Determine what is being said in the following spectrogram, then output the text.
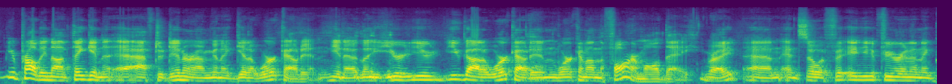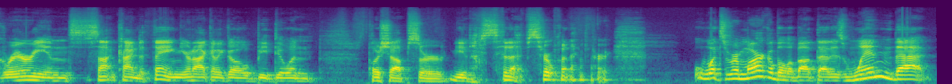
You're probably not thinking after dinner I'm going to get a workout in. You know, like you're you you got a workout in working on the farm all day, right? And and so if if you're in an agrarian kind of thing, you're not going to go be doing push-ups or you know sit-ups or whatever. What's remarkable about that is when that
